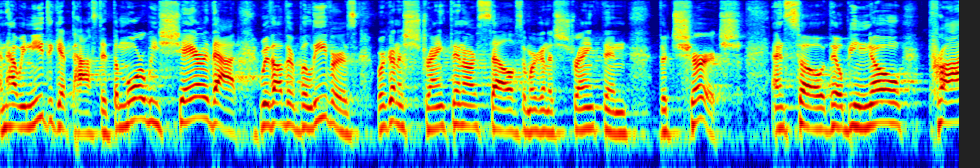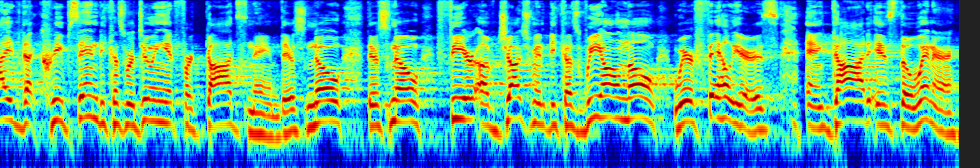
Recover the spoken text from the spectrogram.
and how we need to get past it, the more we share that with other believers, we're going to strengthen ourselves and we're going to strengthen the church. And so there'll be no pride that creeps in because we're doing it for God's name. There's no, there's no fear of judgment because we all know we're failures and God is the winner.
